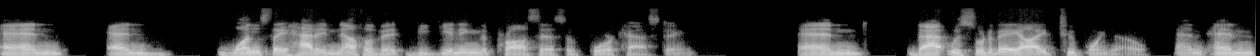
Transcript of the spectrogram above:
And, and once they had enough of it, beginning the process of forecasting. And that was sort of AI 2.0. And, and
